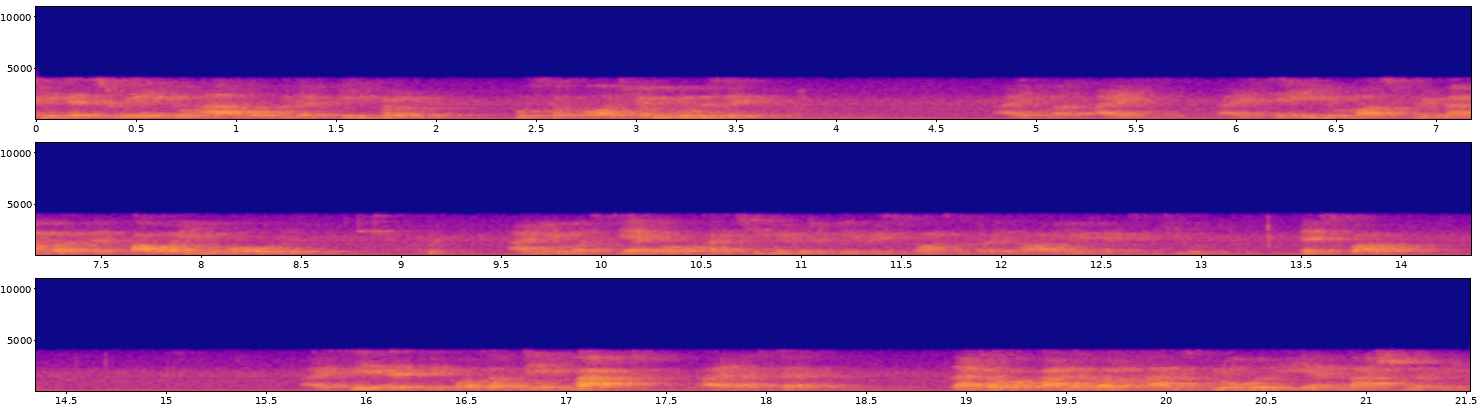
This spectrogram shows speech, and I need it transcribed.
see the sway you have over the people who support your music, I, I, I say you must remember the power you hold and you must therefore continue to be responsible in how you execute this power. I say this because of the impact I have said that our carnival has globally and nationally,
